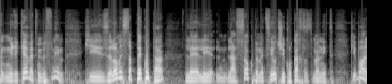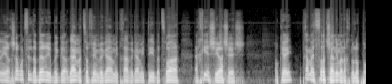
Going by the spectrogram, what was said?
נרכבת מבפנים, כי זה לא מספק אותה ל- ל- לעסוק במציאות שהיא כל כך זמנית. כי בוא, אני עכשיו רוצה לדבר גם עם הצופים וגם איתך וגם איתי בצורה הכי ישירה שיש, אוקיי? עוד כמה עשרות שנים אנחנו לא פה.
